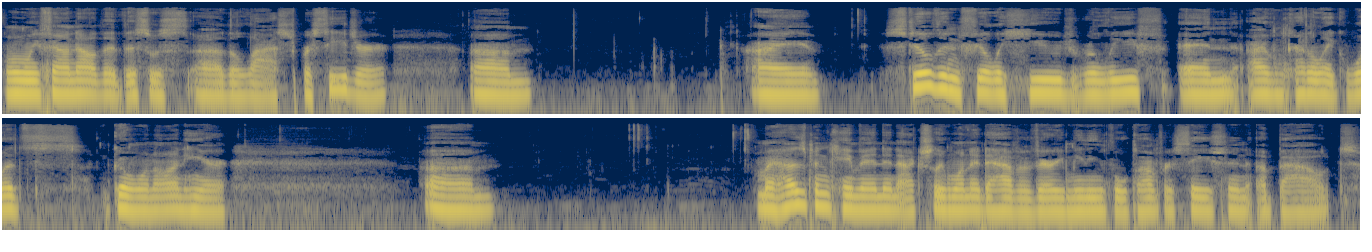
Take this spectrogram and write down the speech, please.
when we found out that this was uh, the last procedure, um, I still didn't feel a huge relief. And I'm kind of like, what's going on here? Um, my husband came in and actually wanted to have a very meaningful conversation about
